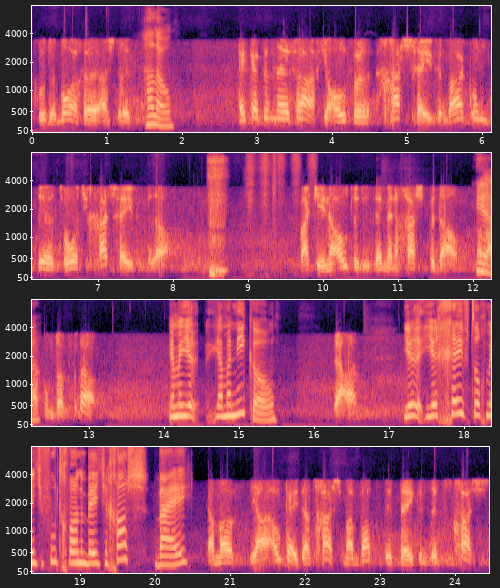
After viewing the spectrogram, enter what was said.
Goedemorgen, Astrid. hallo. Ik heb een eh, vraagje over gas geven. Waar komt eh, het woordje gas geven vandaan? Wat je in een auto doet, hè, met een gaspedaal. Maar Ja. waar komt dat vandaan? Ja, maar, je, ja, maar Nico, Ja, je, je geeft toch met je voet gewoon een beetje gas bij? ja, maar, ja oké, dat gas. Maar wat betekent het gas?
